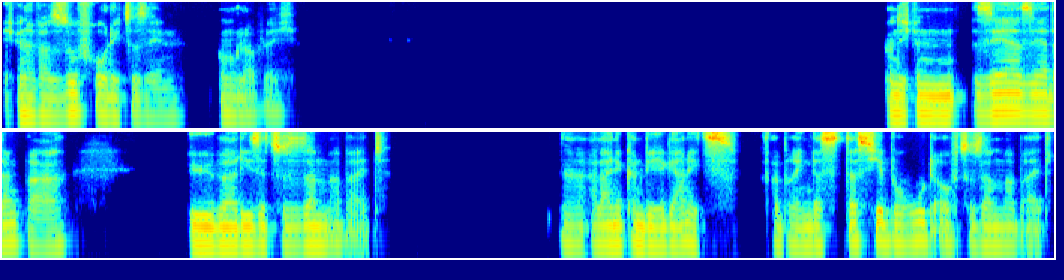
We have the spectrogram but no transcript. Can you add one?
Ich bin einfach so froh, dich zu sehen. Unglaublich. Und ich bin sehr, sehr dankbar über diese Zusammenarbeit. alleine können wir hier gar nichts verbringen. Das, das hier beruht auf Zusammenarbeit.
